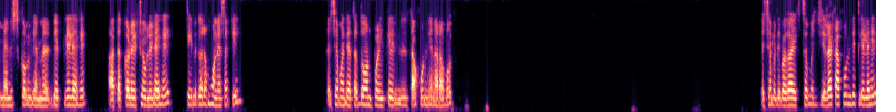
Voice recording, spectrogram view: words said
मॅनेज करून घेणार घेतलेले आहेत. आता कढई ठेवलेले आहे. तेल गरम होण्यासाठी. त्याच्यामध्ये आता दोन पळी तेल टाकून घेणार आहोत. त्याच्यामध्ये बघा एक चमच जिरा टाकून घेतलेले आहे.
